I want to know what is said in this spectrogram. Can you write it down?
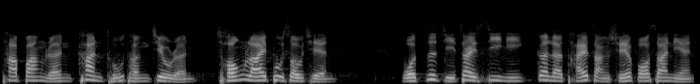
他帮人看图腾救人，从来不收钱。我自己在悉尼跟了台长学佛三年，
